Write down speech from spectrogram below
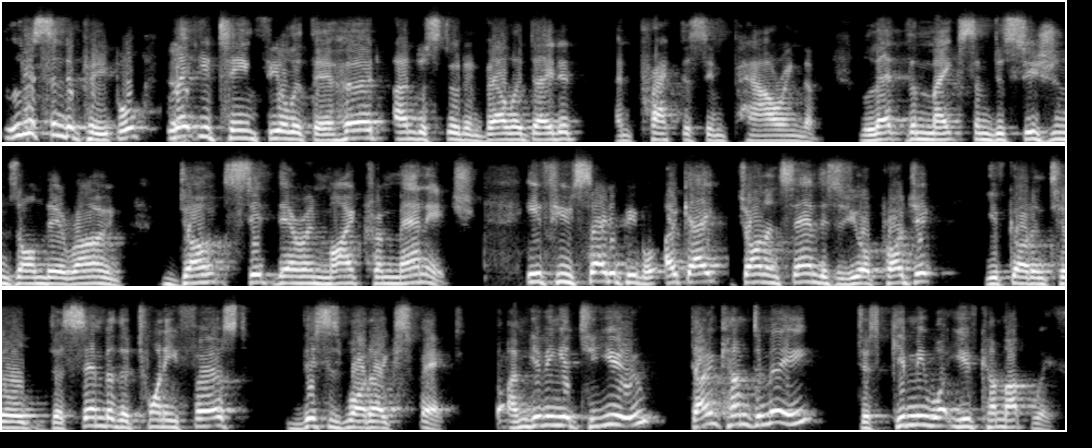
listen to people, let your team feel that they're heard, understood, and validated, and practice empowering them. Let them make some decisions on their own. Don't sit there and micromanage. If you say to people, okay, John and Sam, this is your project. You've got until December the 21st. This is what I expect. I'm giving it to you. Don't come to me. Just give me what you've come up with.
